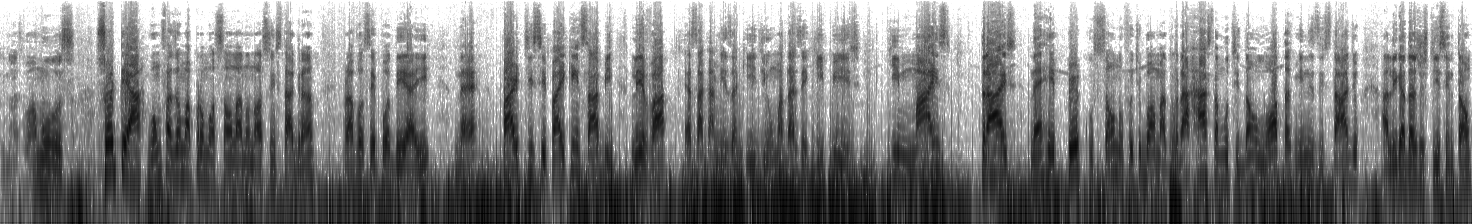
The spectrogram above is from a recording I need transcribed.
E nós vamos sortear, vamos fazer uma promoção lá no nosso Instagram para você poder aí, né? Participar e quem sabe levar essa camisa aqui de uma das equipes que mais traz né, repercussão no futebol amador, arrasta a multidão, lota minis estádio. A Liga da Justiça, então,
